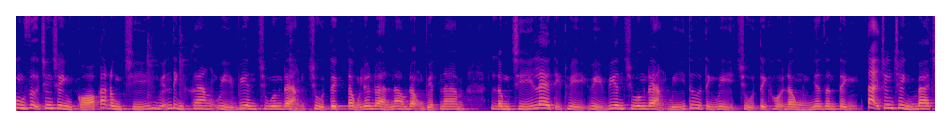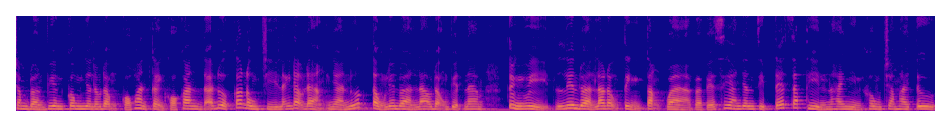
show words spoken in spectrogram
Cùng dự chương trình có các đồng chí Nguyễn Đình Khang, Ủy viên Trung ương Đảng, Chủ tịch Tổng Liên đoàn Lao động Việt Nam, đồng chí Lê Thị Thủy, Ủy viên Trung ương Đảng, Bí thư tỉnh ủy, Chủ tịch Hội đồng Nhân dân tỉnh. Tại chương trình, 300 đoàn viên công nhân lao động có hoàn cảnh khó khăn đã được các đồng chí lãnh đạo Đảng, Nhà nước, Tổng Liên đoàn Lao động Việt Nam, tỉnh ủy, Liên đoàn Lao động tỉnh tặng quà và vé xe nhân dịp Tết Giáp Thìn 2024.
